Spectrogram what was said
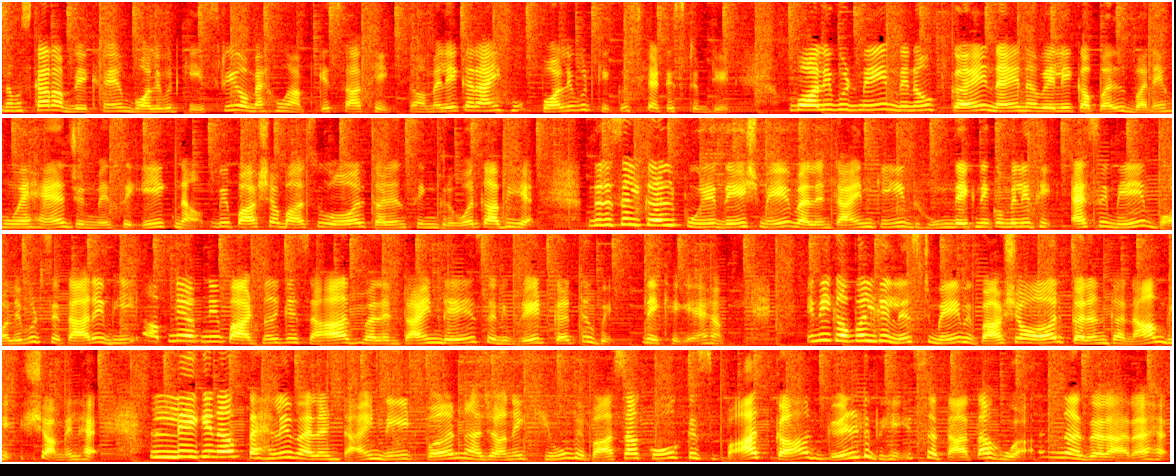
नमस्कार, आप देख रहे हैं बॉलीवुड की हिस्ट्री और मैं हूँ आपके साथ एक तो मैं लेकर आई हूँ बॉलीवुड की कुछ लेटेस्ट अपडेट। बॉलीवुड में इन दिनों कई नए नवेले कपल बने हुए हैं, जिनमें से एक नाम बिपाशा बासु और करण सिंह ग्रोवर का भी है। दरअसल, कल पूरे देश में वैलेंटाइन की धूम देखने को मिली थी। ऐसे में बॉलीवुड सितारे भी अपने अपने पार्टनर के साथ वैलेंटाइन डे सेलिब्रेट करते हुए देखे गए हैं। इन्हीं कपल के लिस्ट में विपाशा और करण का नाम भी शामिल है। लेकिन अब पहले वैलेंटाइन डेट पर न जाने क्यों विपाशा को किस बात का गिल्ट भी सताता हुआ नज़र आ रहा है।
